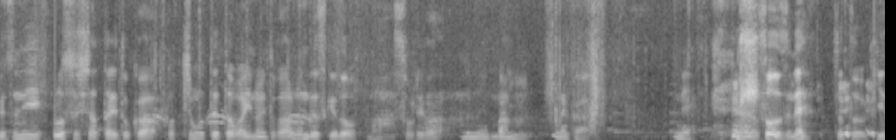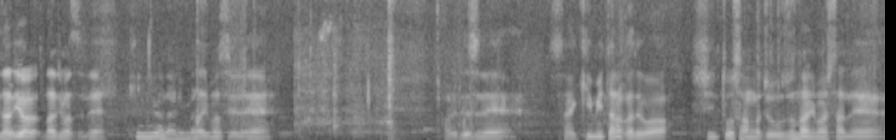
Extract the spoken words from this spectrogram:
別にクロスしちゃったりとかこっち持ってった方がいいのにとかあるんですけどまあそれは、でもやっぱりなんかね。う んそうですね。ちょっと気になりはなりますね。気にはなります。なりますよね。あれですね最近見た中では新藤さんが上手になりましたね。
